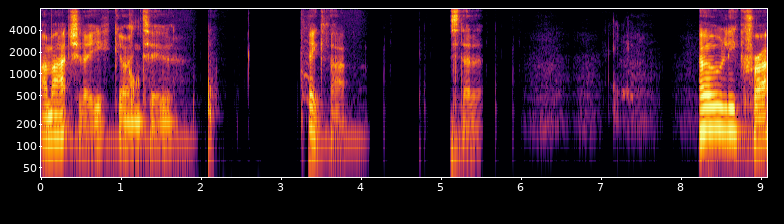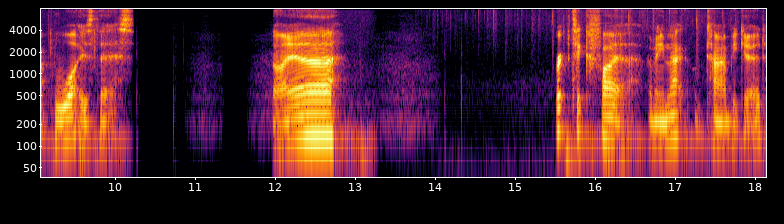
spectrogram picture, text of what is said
I'm actually going to take that instead of... Holy crap, what is this? Fire. Cryptic fire. I mean, that can't be good.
